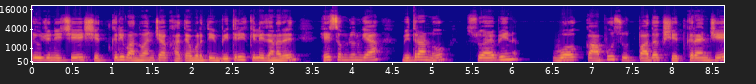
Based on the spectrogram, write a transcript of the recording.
योजनेचे शेतकरी बांधवांच्या खात्यावरती वितरित केले जाणार आहेत हे समजून घ्या. मित्रांनो सोयाबीन व कापूस उत्पादक शेतकऱ्यांचे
